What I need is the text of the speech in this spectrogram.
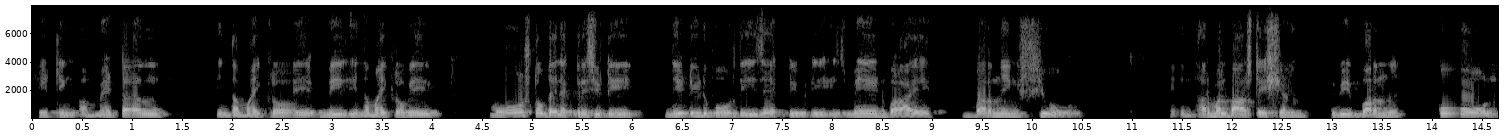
heating a metal in the microwave, meal in the microwave. Most of the electricity needed for these activity is made by burning fuel. In thermal power station, we burn coal.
